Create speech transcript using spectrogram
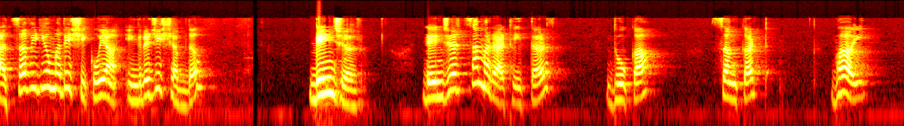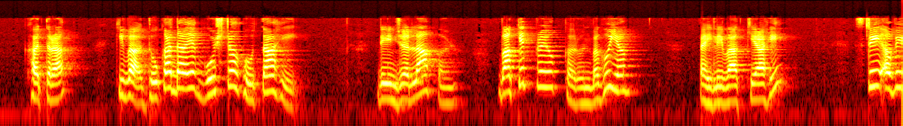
आजचा व्हिडिओमध्ये शिकूया इंग्रजी शब्द. डेंजर डेंजरचा मराठी तर धोका संकट भय खतरा किंवा धोकादायक गोष्ट होत आहे. डेंजरला आपण वाक्यात प्रयोग करून बघूया. पहिले वाक्य आहे stay away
